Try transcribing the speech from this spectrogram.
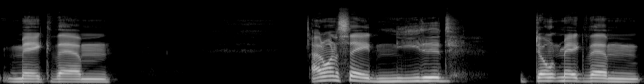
make them. I don't want to say needed. Don't make them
